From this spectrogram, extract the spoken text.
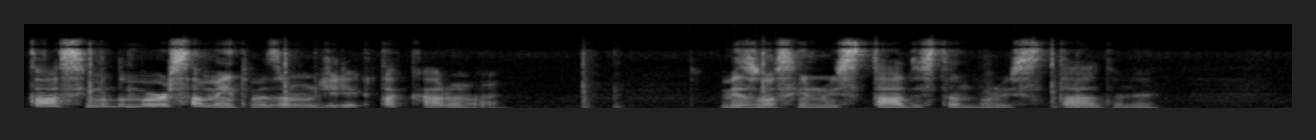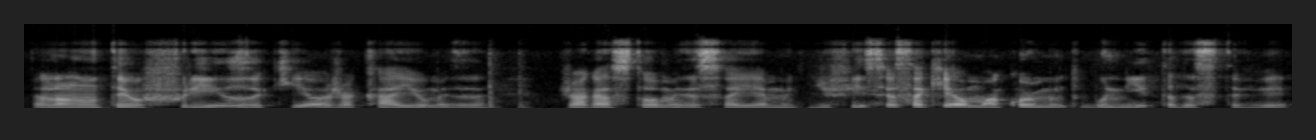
tá acima do meu orçamento, mas eu não diria que tá caro não. Mesmo assim no estado, estando no estado, né? Ela não tem o friso aqui, ó, já caiu, mas já gastou, mas isso aí é muito difícil. Essa aqui é uma cor muito bonita dessa TV.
